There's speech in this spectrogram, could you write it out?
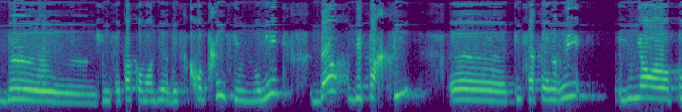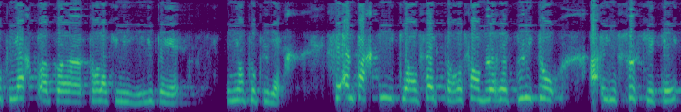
de, je ne sais pas comment dire, d'escroquerie, si vous voulez, dans des partis euh, qui s'appelleraient l'Union populaire pour la Tunisie, l'UPS, l'Union populaire. C'est un parti qui en fait ressemblerait plutôt à une société.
